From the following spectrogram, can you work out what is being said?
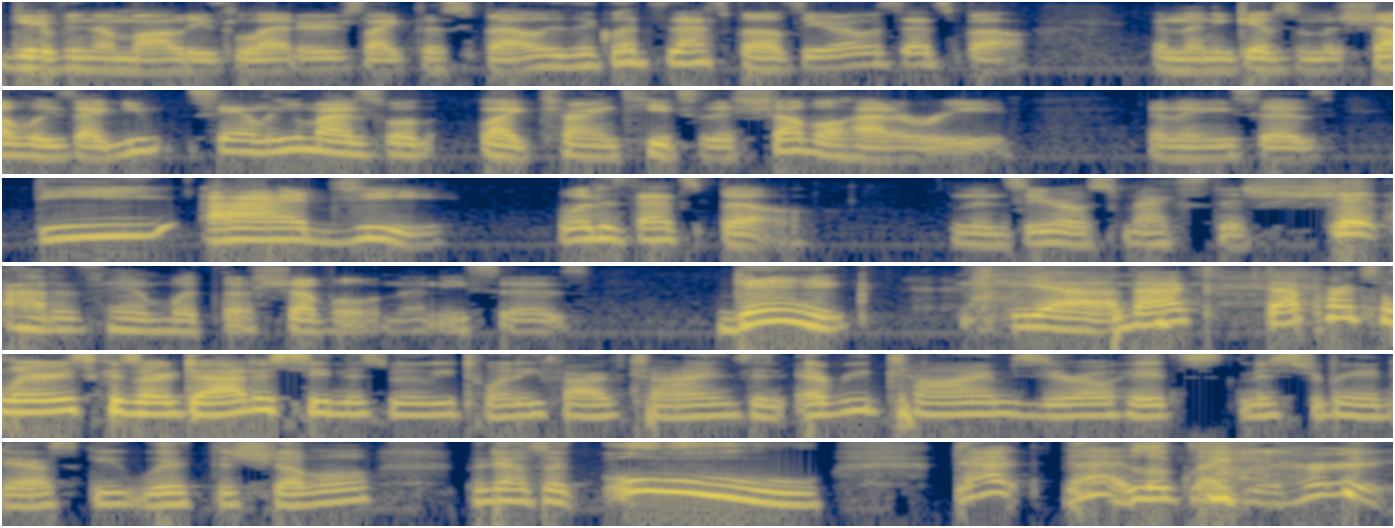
giving him all these letters, like the spell. He's like, "What's that spell, Zero? What's that spell?" And then he gives him a shovel. He's like, "You, Stanley, you might as well like try and teach this shovel how to read." And then he says, "D I G. What does that spell?" And then Zero smacks the shit out of him with the shovel. And then he says, "Dig." Yeah, that that part's hilarious because our dad has seen this movie 25 times, and every time Zero hits Mr. Bandowski with the shovel, my dad's like, "Ooh, that that looked like it hurt."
